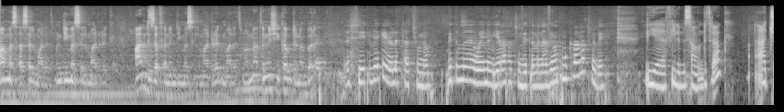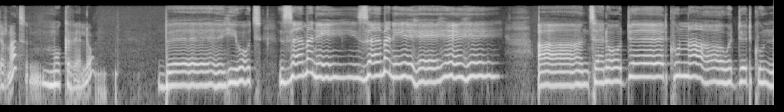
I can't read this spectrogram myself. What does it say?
ማመሳሰል ማለት ነው። እንዲመስል ማድረግ አንድ ዘፈን እንዲመስል ማድረግ ማለት ነው እና ትንሽ ይከብድ ነበር። እሺ ጥያቄ ለሁለታችሁም ነው። ግጥም ወይንም የራሳችሁን ግጥምና ዜማ ትሞክራላችሁ እንዴ? የፊልም sound track አጭር ናት፣ ሞክር ያለው በህይወት ዘመኔ ዘመኔ አንተን ወደድኩና ወደድኩና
